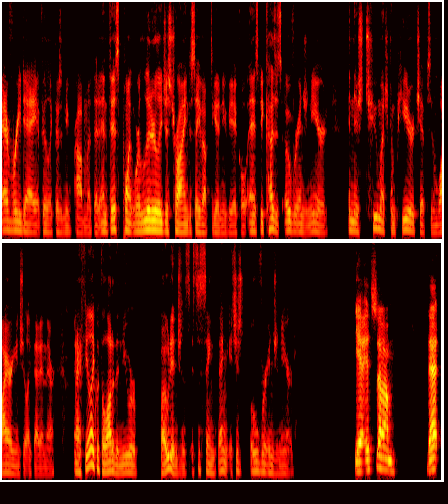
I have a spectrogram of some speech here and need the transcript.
every day it feels like there's a new problem with it. And at this point, we're literally just trying to save up to get a new vehicle, and it's because it's over engineered and there's too much computer chips and wiring and shit like that in there. And I feel like with a lot of the newer boat engines, it's the same thing. It's just over engineered. Yeah, it's um that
